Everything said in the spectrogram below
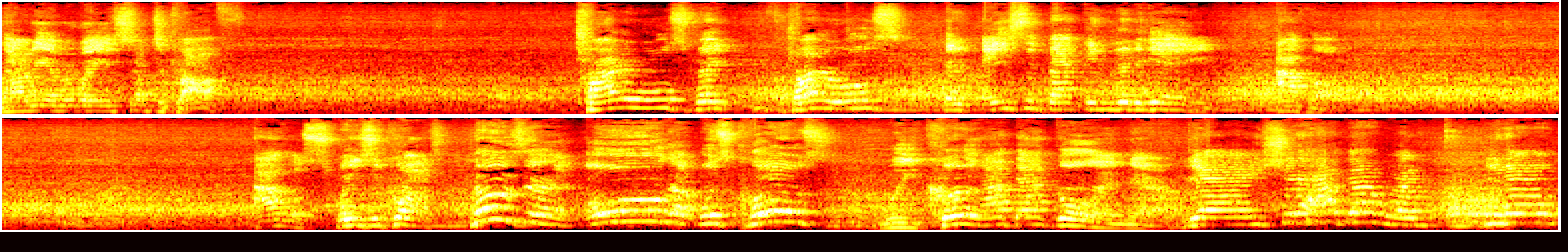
Now the other way is Svechnikov. Try to straight, try to roll and ace it back into the game. Aho. Aho swings across. Nose it! Oh, that was close. We could have had that goal in there. Yeah, he should have had that one. You know,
